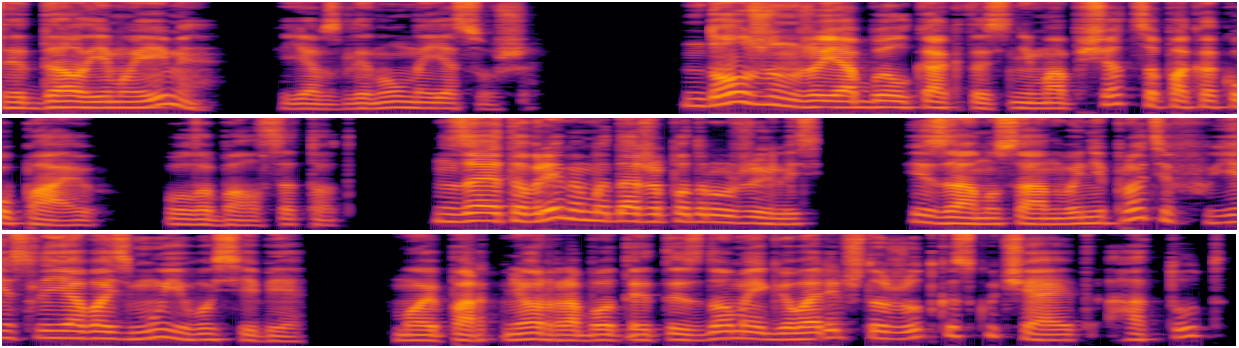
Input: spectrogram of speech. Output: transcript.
«Ты дал ему имя?» — я взглянул на Ясуши. Должен же я был как-то с ним общаться, пока купаю, улыбался тот. За это время мы даже подружились. И Замусан, вы не против, если я возьму его себе? Мой партнер работает из дома и говорит, что жутко скучает, а тут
